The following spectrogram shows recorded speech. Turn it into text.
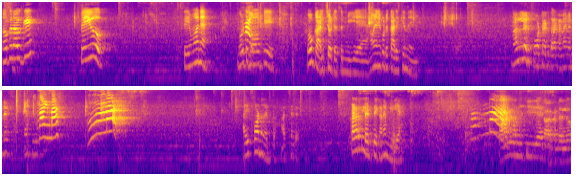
നോക്ക് നോക്കി. ചെയ്യൂ സീമോനെ ഇങ്ങോട്ട് നോക്കി. ഓ കളിച്ചോട്ടെ സിമ്മിയെ അവനെ കൂടെ കളിക്കുന്നതിന്. നല്ലൊരു ഫോട്ടോ എടുത്താട്ടാണ് ഐഫോൺ എടുത്തു അച്ഛന്റെ. കളറിൽ എടുത്തേക്കണേ ചീരയാക്കണ്ടല്ലോ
